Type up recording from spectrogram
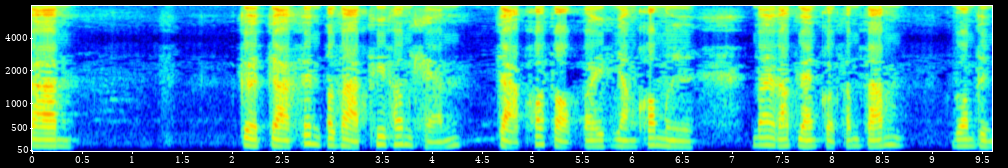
การเกิดจากเส้นประสาทที่ท่อนแขนจากข้อศอกไปยังข้อมือ ได้รับแรงกดซ้ำๆ รวมถึง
